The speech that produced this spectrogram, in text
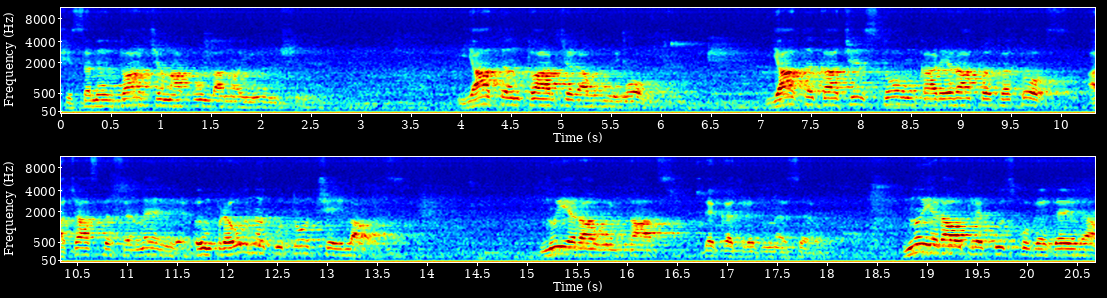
Și să ne întoarcem acum la noi înșine. Iată întoarcerea unui om. Iată că acest om care era păcătos această femeie, împreună cu toți ceilalți, nu erau uitați de către Dumnezeu, nu erau trecuți cu vederea,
